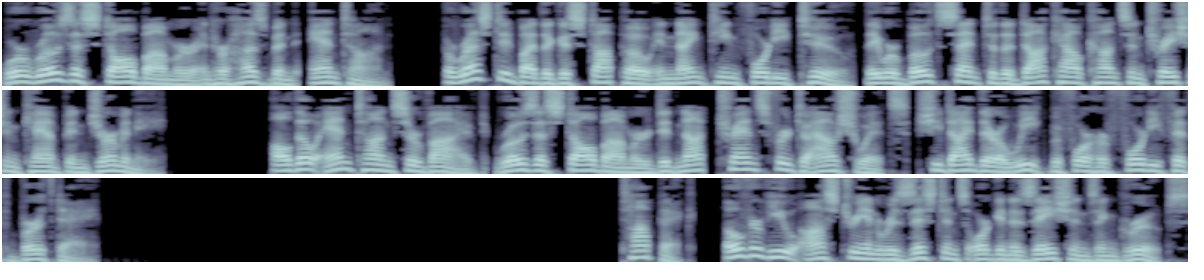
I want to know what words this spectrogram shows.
were Rosa Stahlbaumer and her husband, Anton. Arrested by the Gestapo in 1942, they were both sent to the Dachau concentration camp in Germany. Although Anton survived, Rosa Stahlbaumer did not. Transferred to Auschwitz, she died there a week before her 45th birthday. Overview Austrian resistance organizations and groups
